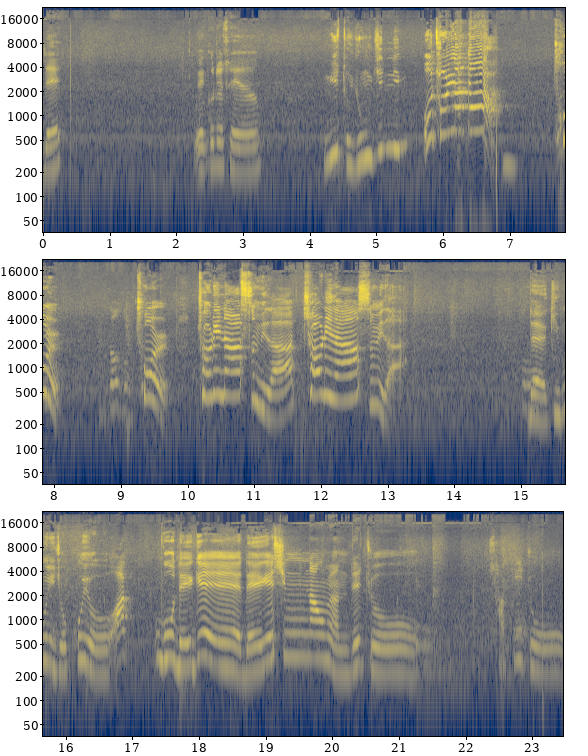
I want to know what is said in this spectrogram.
네. 왜 그러세요? 미스터 용진님? 어, 철! 너도. 철! 철이 나왔습니다. 철이 나왔습니다. 네, 기분이 좋고요. 아, 뭐, 네 개, 네 개씩 나오면 안 되죠. 사기죠.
